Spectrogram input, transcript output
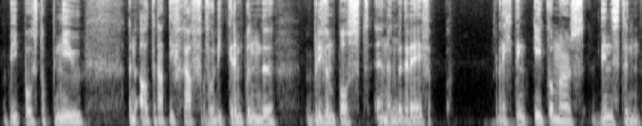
Bpost opnieuw een alternatief gaf voor die krimpende brievenpost en het bedrijf richting e-commerce diensten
